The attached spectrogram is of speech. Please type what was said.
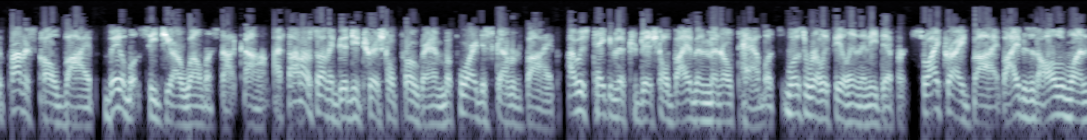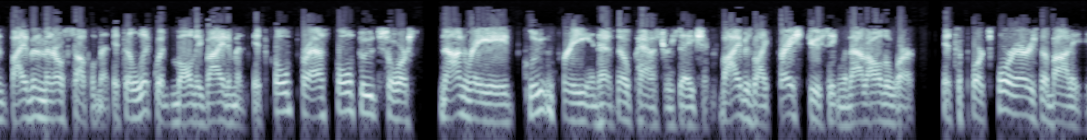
The product's called Vibe, available at cgrwellness.com. I thought I was on a good nutritional program before I discovered Vibe. I was taking the traditional vitamin mineral tablets, wasn't really feeling any different. So I tried Vibe. Vibe is an all-in-one vitamin mineral supplement. It's a liquid multivitamin. It's cold pressed, whole food sourced, non-radiated, gluten-free, and has no pasteurization. Vibe is like fresh juicing without all the work. It supports four areas of the body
